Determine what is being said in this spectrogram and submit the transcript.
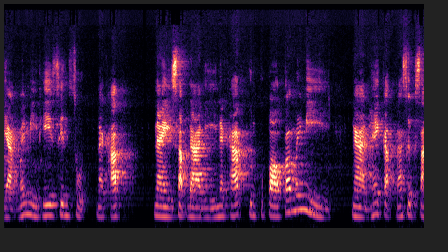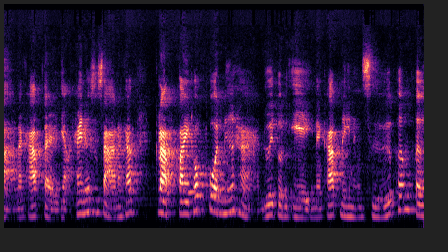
อย่างไม่มีที่สิ้นสุดนะครับ ในสัปดาห์นี้นะครับ คุณครูปอก็ไม่มีงานให้กับนักศึกษานะครับ แต่อยากให้นักศึกษานะครับ กลับไปทบทวนเนื้อหาด้วยตนเองนะครับ ในหนังสือเพิ่มเติ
